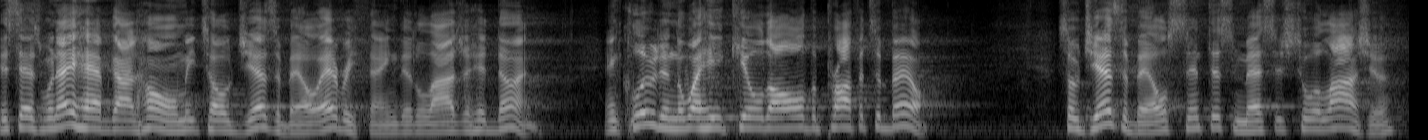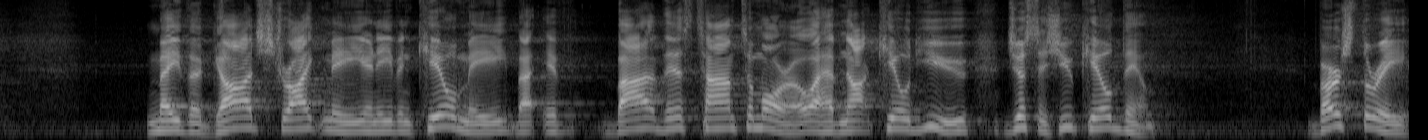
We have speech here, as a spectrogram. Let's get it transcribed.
It says, When Ahab got home, he told Jezebel everything that Elijah had done. including the way he killed all the prophets of Baal. So Jezebel sent this message to Elijah May the God strike me and even kill me but if by this time tomorrow I have not killed you, just as you killed them. Verse 3,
